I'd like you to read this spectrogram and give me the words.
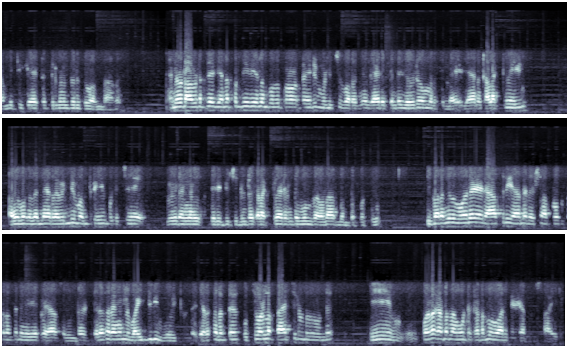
കമ്മിറ്റിക്കായിട്ട് തിരുവനന്തപുരത്ത് വന്നതാണ്. എന്നോട് അവിടുത്തെ ജനപ്രതിനിധികളും പൊതുപ്രവർത്തകരും വിളിച്ചു പറഞ്ഞു കാര്യത്തിന്റെ ഗൗരവം മനസ്സിലായി. ഞാൻ കളക്ടറെയും അതുപോലെ തന്നെ റവന്യൂ മന്ത്രിയെയും വിളിച്ച് വിവരങ്ങൾ ധരിപ്പിച്ചിട്ടുണ്ട്. കളക്ടറെ രണ്ടു മൂന്ന് തവണ ബന്ധപ്പെട്ടു. ഈ പറഞ്ഞതുപോലെ രാത്രിയാണ് രക്ഷാപ്രവർത്തനത്തിന് വലിയ പ്രയാസമുണ്ട്. ചില സ്ഥലങ്ങളിൽ വൈദ്യുതി പോയിട്ടുണ്ട്. ചില സ്ഥലത്ത് കുത്തുവെള്ള പാച്ചിലുള്ളതുകൊണ്ട് ഈ പുഴ കടന്ന് അങ്ങോട്ട് കടന്നു പോകാൻ കഴിയാത്ത സാഹചര്യം.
